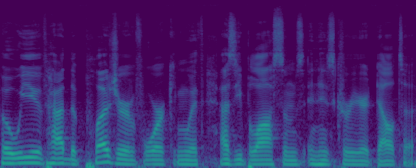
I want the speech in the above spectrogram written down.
who we have had the pleasure of working with as he blossoms in his career at Delta.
